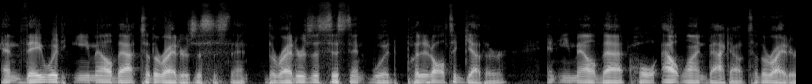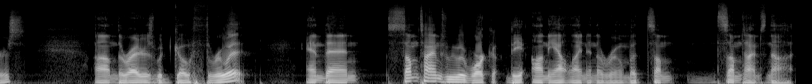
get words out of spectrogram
and they would email that to the writer's assistant. The writer's assistant would put it all together and email that whole outline back out to the writers. Um, the writers would go through it and then sometimes we would work the on the outline in the room but some sometimes not.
